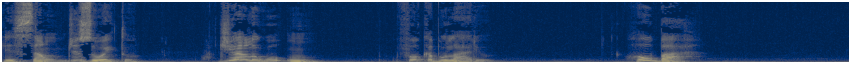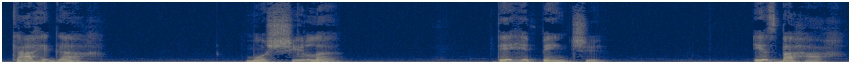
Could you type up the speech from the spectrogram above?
Lição 18. Diálogo 1. Vocabulário: roubar, carregar, mochila, de repente, esbarrar,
